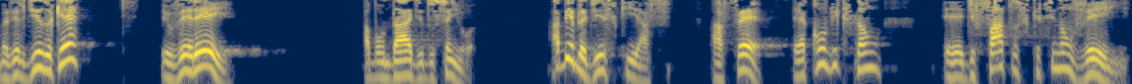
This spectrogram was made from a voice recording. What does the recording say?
Mas ele diz o quê? Eu verei a bondade do Senhor. A Bíblia diz que a, a fé é a convicção é, de fatos que se não veem.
